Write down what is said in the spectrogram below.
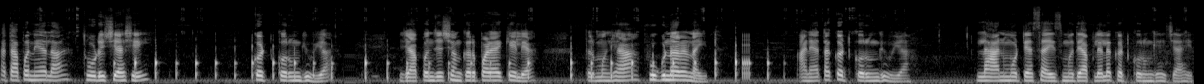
आता आपण याला थोडेसे असे कट करून घेऊया. म्हणजे आपण जे शंकरपाळ्या केल्या तर मग ह्या फुगणार नाहीत. आणि आता कट करून घेऊया. लहान मोठ्या साईजमध्ये आपल्याला कट करून घ्यायचे आहेत.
